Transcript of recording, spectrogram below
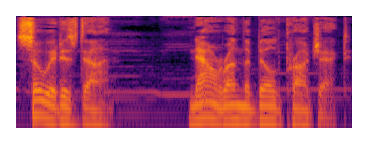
So it is done. Now run the build project.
